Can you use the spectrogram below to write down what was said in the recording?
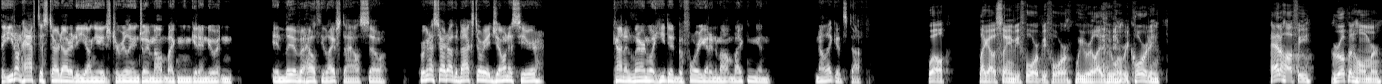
that you don't have to start out at a young age to really enjoy mountain biking and get into it and, and live a healthy lifestyle. So we're going to start out the backstory of Jonas here, kind of learn what he did before he got into mountain biking and, and all that good stuff. Well, like I was saying before, before we realized we weren't recording, had a Huffy, grew up in Homer.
